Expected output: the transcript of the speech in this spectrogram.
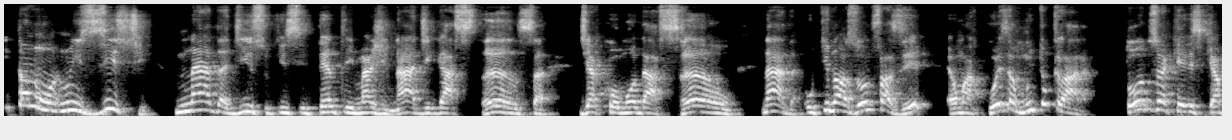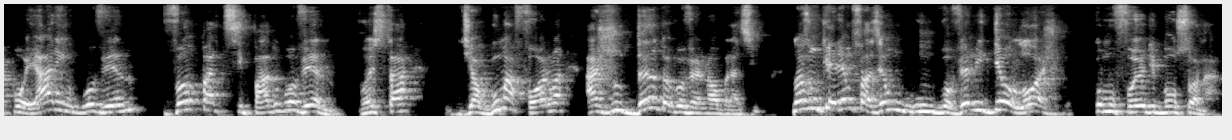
então, não, não existe nada disso que se tenta imaginar de gastança, de acomodação, nada. O que nós vamos fazer é uma coisa muito clara. Todos aqueles que apoiarem o governo vão participar do governo, vão estar, de alguma forma, ajudando a governar o Brasil. Nós não queremos fazer um, um governo ideológico, como foi o de Bolsonaro.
